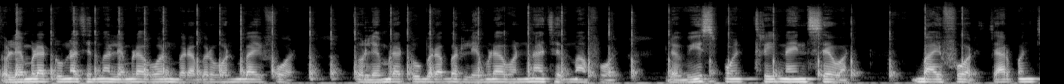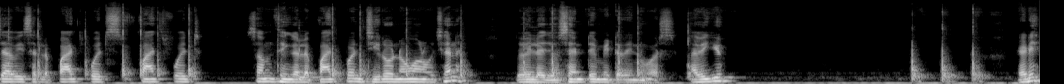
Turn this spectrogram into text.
તો લેમડા ટુના છેદમાં લેમડા વન બરાબર વન બાય ફોર તો લેમડા ટુ બરાબર લેમડા વનના છેદમાં ફોર એટલે વીસ point three nine seven by four ચાર પંચાવીસ એટલે પાંચ પોઈન્ટ પાંચ પોઈન્ટ સમથિંગ એટલે પાંચ પોઈન્ટ જીરો નવ્વાણું છે ને? જોઈ લેજો સેન્ટીમીટર ઇનવર્સ આવી ગયું? રેડી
